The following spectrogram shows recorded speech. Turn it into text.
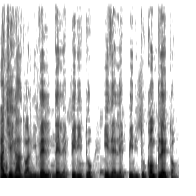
han llegado al nivel del Espíritu y del Espíritu completo.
